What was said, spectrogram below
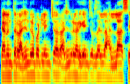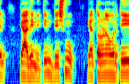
त्यानंतर राजेंद्र पाटील यांच्यावर राजेंद्र घाडगे यांच्यावर झालेला हल्ला असेल त्याआधी नितीन देशमुख या तरुणावरती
